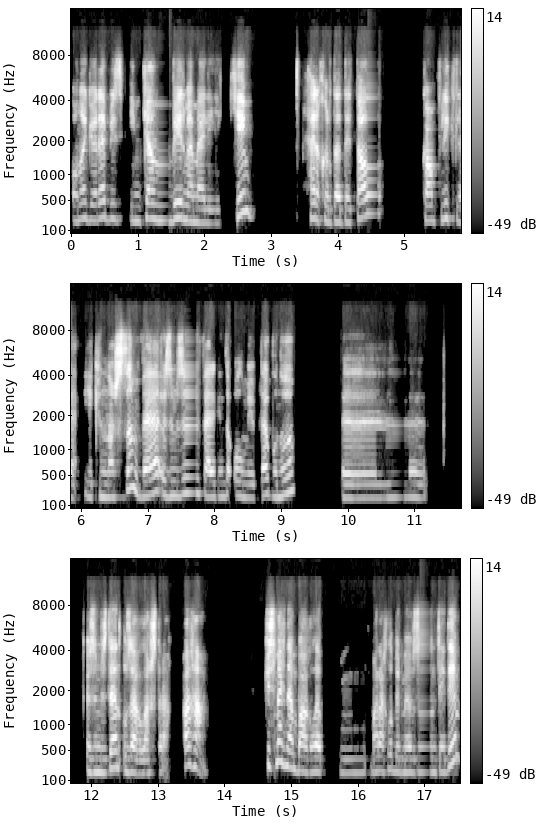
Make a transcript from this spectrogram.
ona görə biz imkan verməməliyik ki, hər xırda detal konfliktlə yekunlaşsın və özümüzün fərqində olmayıb da bunu özümüzdən uzaqlaşdıraq. Aha, küsməklə bağlı maraqlı bir mövzunu dedim.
